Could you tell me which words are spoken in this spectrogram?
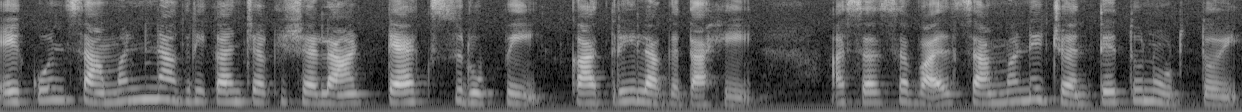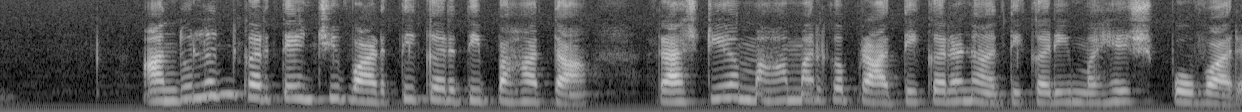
एकूण सामान्य नागरिकांच्या खिशाला टॅक्स रुपी कात्री लागत आहे असा सवाल सामान्य जनतेतून उठतोय. आंदोलनकर्त्यांची वाढती गर्दी पाहता राष्ट्रीय महामार्ग प्राधिकरण अधिकारी महेश पोवार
